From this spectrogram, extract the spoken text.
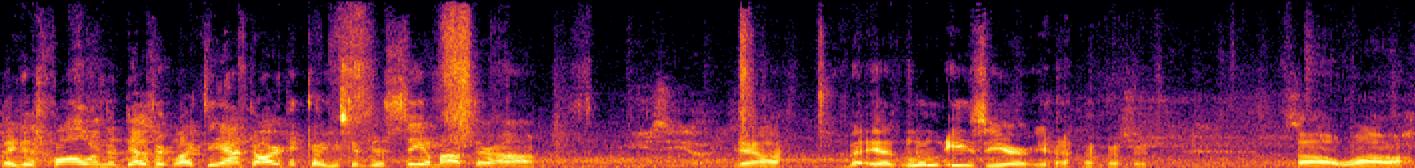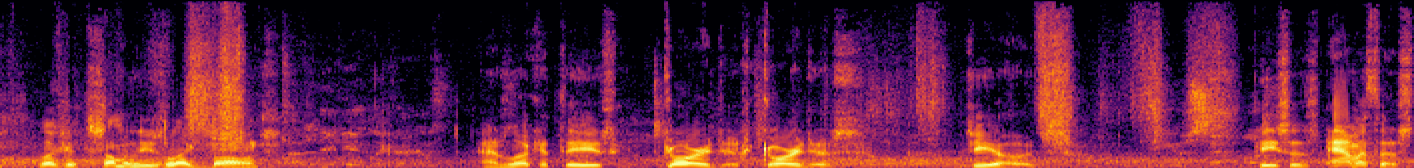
They just fall in the desert like the Antarctica. You can just see them out there, huh? Easier. Yeah, but a little easier, yeah. oh, wow. Look at some of these leg bones. And look at these gorgeous, gorgeous geodes. Pieces, amethyst.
